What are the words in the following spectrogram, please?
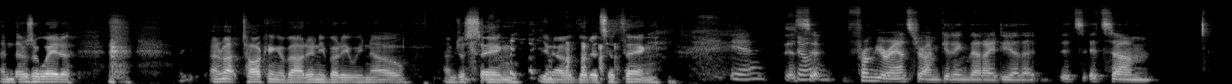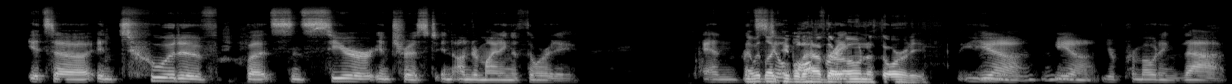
And there's a way to, I'm not talking about anybody we know. I'm just saying, you know, that it's a thing. Yeah. Sure. uh, from your answer, I'm getting that idea that it's it's um it's a intuitive but sincere interest in undermining authority. And I would like still people to have their own authority. Yeah, Mhm, yeah. You're promoting that.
